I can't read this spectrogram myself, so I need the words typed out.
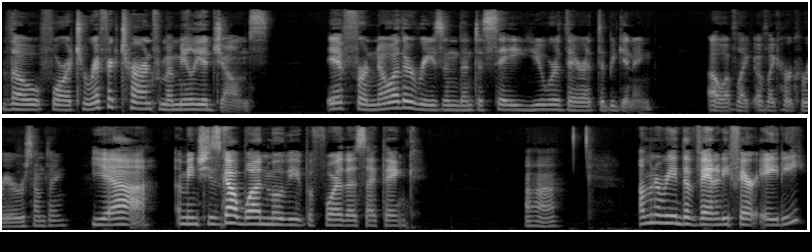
though for a terrific turn from Emilia Jones, if for no other reason than to say you were there at the beginning. Oh, of like of like her career or something. Yeah. I mean, she's got one movie before this, I think. Uh huh. I'm going to read the Vanity Fair 80.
